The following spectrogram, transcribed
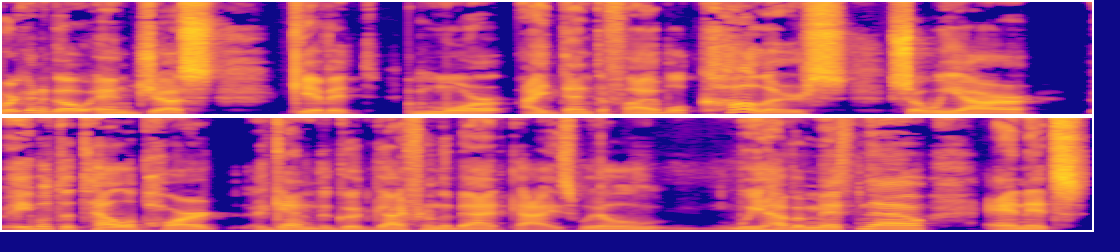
we're going to go and just give it more identifiable colors. So we are able to tell apart, again, the good guy from the bad guys. We'll, we have a myth now and it's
